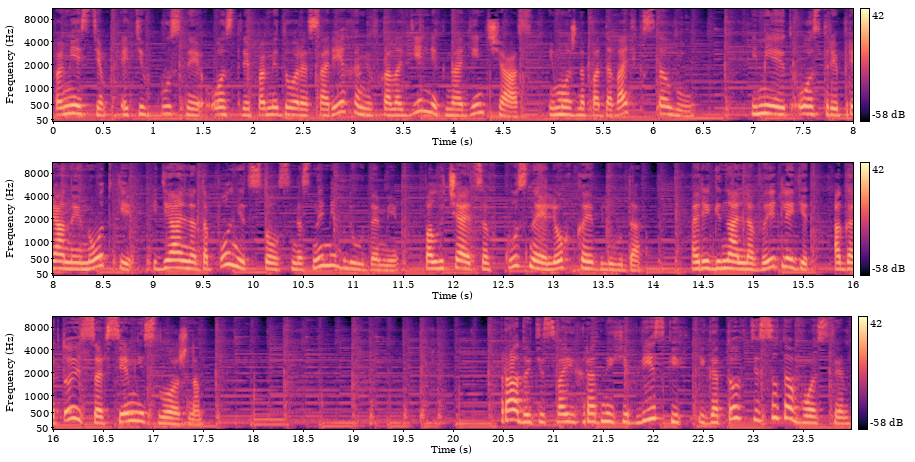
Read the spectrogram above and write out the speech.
Поместим эти вкусные острые помидоры с орехами в холодильник на 1 час и можно подавать к столу. Имеют острые пряные нотки, идеально дополнит стол с мясными блюдами. Получается вкусное легкое блюдо оригинально выглядит, а готовить совсем не сложно. Радуйте своих родных и близких и готовьте с удовольствием.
